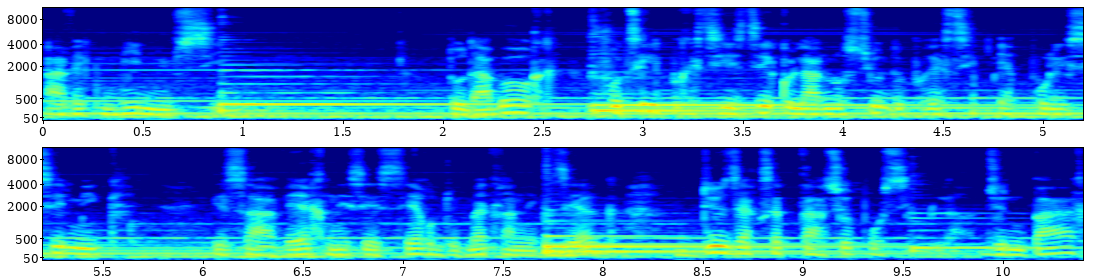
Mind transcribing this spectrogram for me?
avec minutie. Tout d'abord, faut-il préciser que la notion de principe est polysémique? Il s'avère nécessaire de mettre en exergue deux acceptations possibles. D'une part,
